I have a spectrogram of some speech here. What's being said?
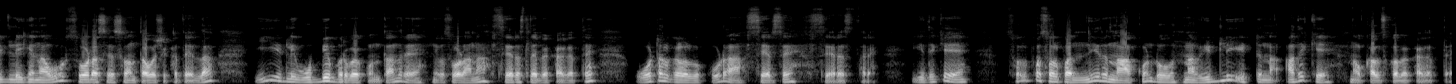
ಇಡ್ಲಿಗೆ ನಾವು ಸೋಡಾ ಸೇರಿಸುವಂಥ ಅವಶ್ಯಕತೆ ಇಲ್ಲ. ಈ ಇಡ್ಲಿ ಉಬ್ಬಿ ಬರಬೇಕು ಅಂತಂದರೆ ನೀವು ಸೋಡಾನ ಸೇರಿಸಲೇಬೇಕಾಗತ್ತೆ. ಹೋಟೆಲ್ಗಳಲ್ಲೂ ಕೂಡ ಸೇರಿಸೇ, ಸೇರಿಸ್ತಾರೆ. ಇದಕ್ಕೆ ಸ್ವಲ್ಪ ಸ್ವಲ್ಪ ನೀರನ್ನು ಹಾಕ್ಕೊಂಡು ನಾವು ಇಡ್ಲಿ ಹಿಟ್ಟನ್ನು ಅದಕ್ಕೆ ನಾವು ಕಲಿಸ್ಕೋಬೇಕಾಗತ್ತೆ.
